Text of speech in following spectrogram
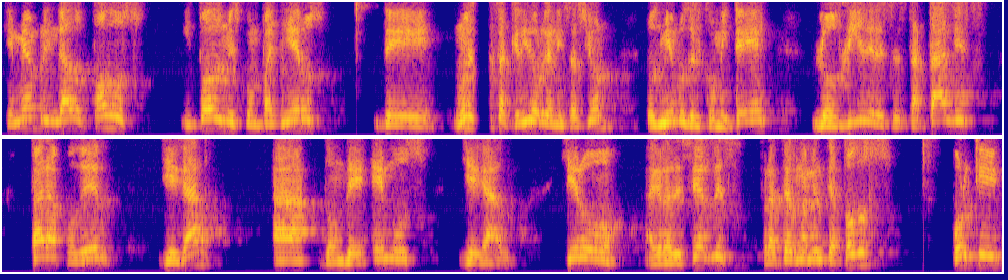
que me han brindado todos y todos mis compañeros de nuestra querida organización, los miembros del comité, los líderes estatales, para poder llegar a donde hemos llegado. Quiero agradecerles fraternamente a todos porque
